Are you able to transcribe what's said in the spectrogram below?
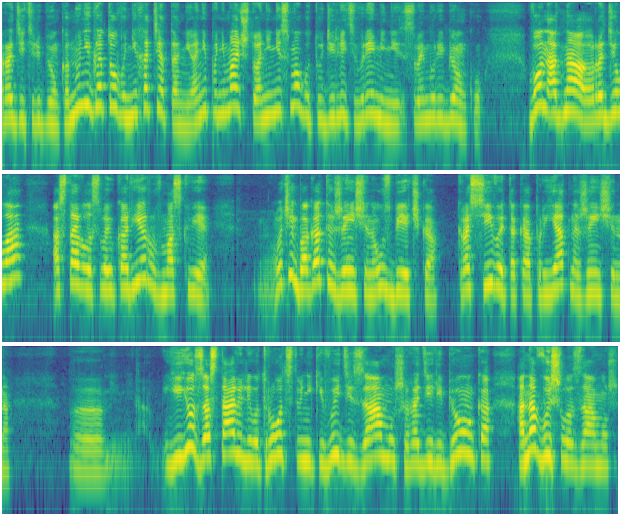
родить ребенка. Ну, не готовы, не хотят они. Они понимают, что они не смогут уделить времени своему ребенку. Вон одна родила, оставила свою карьеру в Москве. Очень богатая женщина, узбечка. Красивая такая, приятная женщина. Э, ее заставили вот родственники, выйди замуж, роди ребенка. Она вышла замуж.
